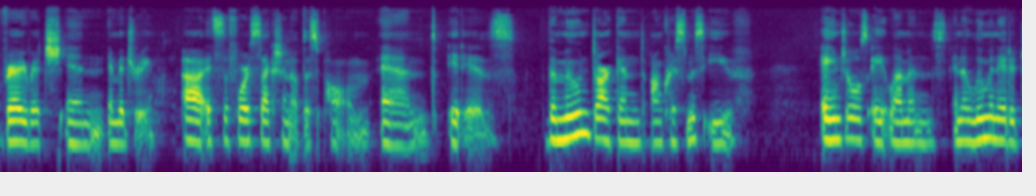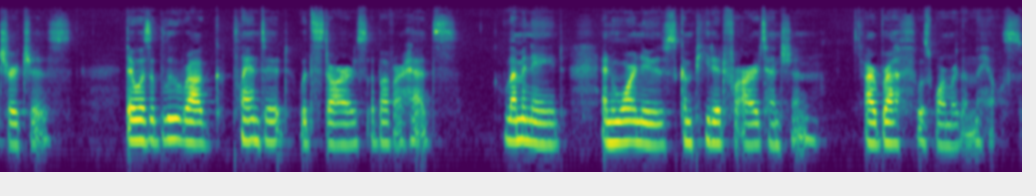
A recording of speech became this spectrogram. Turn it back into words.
very rich in imagery. Uh, it's the fourth section of this poem, and it is The moon darkened on Christmas Eve. Angels ate lemons in illuminated churches. There was a blue rug planted with stars above our heads. Lemonade and war news competed for our attention. Our breath was warmer than the hills.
